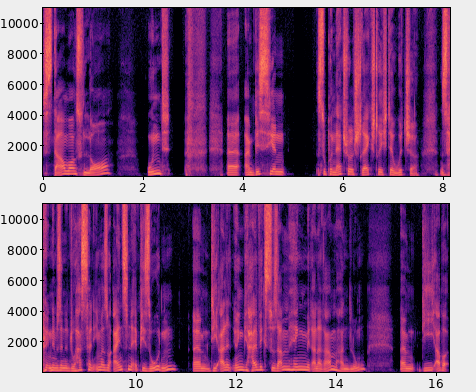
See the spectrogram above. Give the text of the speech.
Star Wars Law und äh, ein bisschen Supernatural-Schrägstrich der Witcher. Also in dem Sinne, du hast halt immer so einzelne Episoden, ähm, die alle irgendwie halbwegs zusammenhängen mit einer Rahmenhandlung, ähm, die aber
